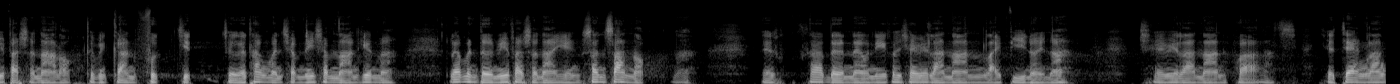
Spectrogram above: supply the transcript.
วิปัสสนาหรอกแต่เป็นการฝึกจิตจนกระทั่งมันชำนิชำนาญขึ้นมา แล้วมันเดินวิปัสสนาเองสั้นๆหรอกนะแต่ถ้าเดินแนวนี้ก็ใช้เวลานานหลายปีหน่อยนะ ใช้เวลานานกว่า จะแจ้งร่าง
